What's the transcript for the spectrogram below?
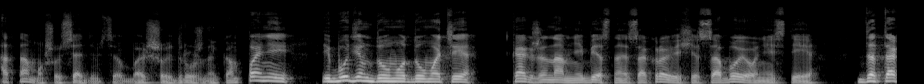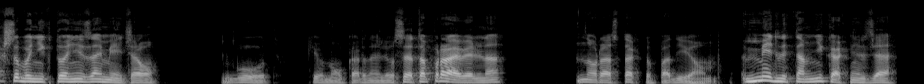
А там уж усядемся в большой дружной компании и будем думу думать и... Как же нам небесное сокровище с собой унести? Да так, чтобы никто не заметил. — Гуд, — кивнул Корнелиус, — это правильно. Но раз так, то подъем. Медлить нам никак нельзя.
